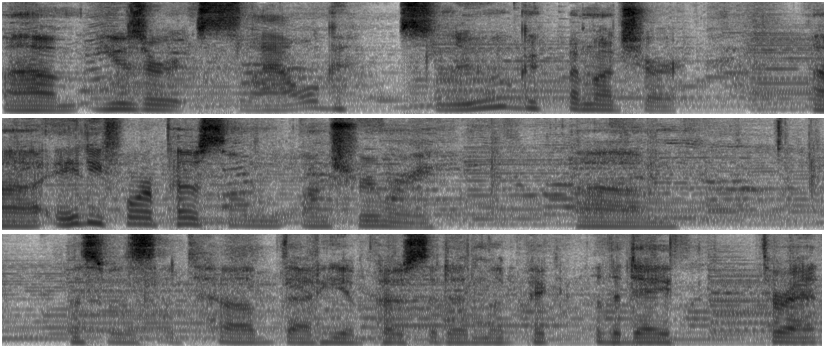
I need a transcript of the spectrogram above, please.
um, user Slaug, Slug, I'm not sure. Uh, 84 posts on on Shroomery. Um, this was a tub that he had posted in the pick of the day thread,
